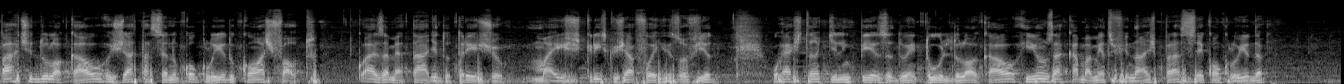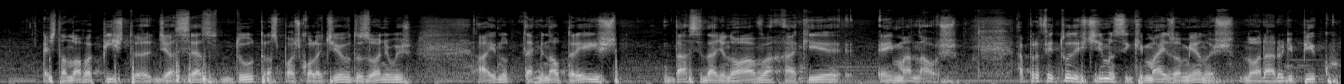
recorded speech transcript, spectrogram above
parte do local já está sendo concluído com asfalto. Quase a metade do trecho mais crítico já foi resolvido, o restante de limpeza do entulho do local e uns acabamentos finais para ser concluída esta nova pista de acesso do transporte coletivo dos ônibus aí no terminal 3 da Cidade Nova, aqui em Manaus. A prefeitura estima-se que mais ou menos no horário de pico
